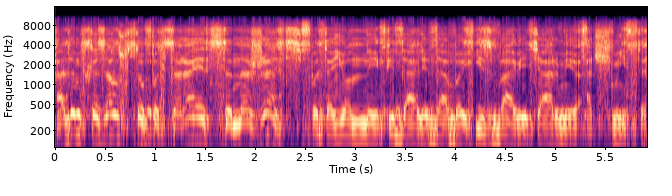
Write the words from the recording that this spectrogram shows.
Адам сказал, что постарается нажать потаенные педали, дабы избавить армию от Шмидта,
